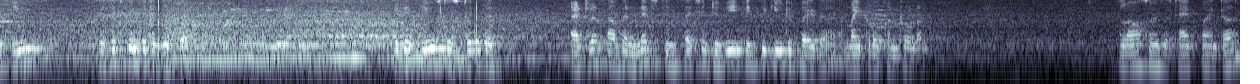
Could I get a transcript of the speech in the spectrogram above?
is used a 16 bit register it is used to store the address of the next instruction to be executed by the microcontroller. The last one is a stack pointer.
